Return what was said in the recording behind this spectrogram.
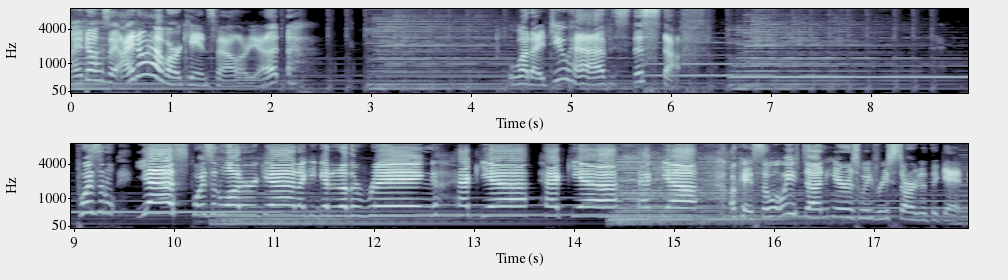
I don't say I don't have Arkaine's Valor yet. What I do have is this stuff. Poison, yes, poison water again. I can get another ring. Heck yeah, heck yeah, heck yeah. Okay, so what we've done here is we've restarted the game.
